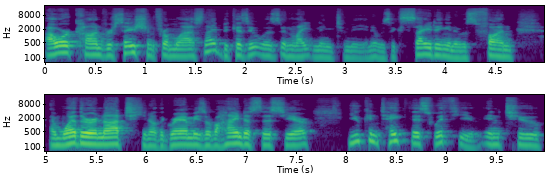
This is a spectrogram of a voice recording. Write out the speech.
our conversation from last night because it was enlightening to me and it was exciting and it was fun. And whether or not you know the grammys are behind us this year you can take this with you into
